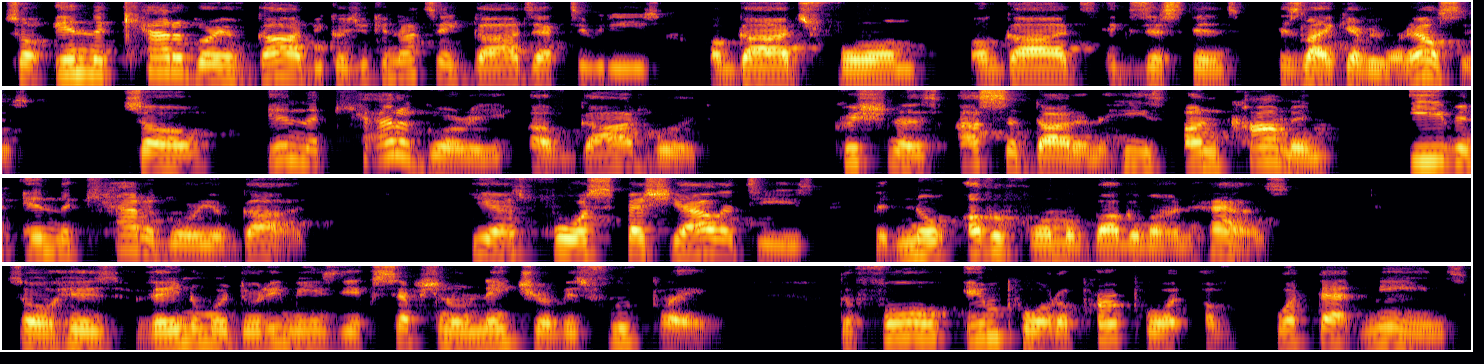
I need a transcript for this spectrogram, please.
So, in the category of God, because you cannot say God's activities or God's form or God's existence is like everyone else's. So, in the category of Godhood, Krishna is asadharana. He's uncommon even in the category of God. He has four specialities that no other form of Bhagavan has. So his Venu Madhuri means the exceptional nature of his flute playing. The full import or purport of what that means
